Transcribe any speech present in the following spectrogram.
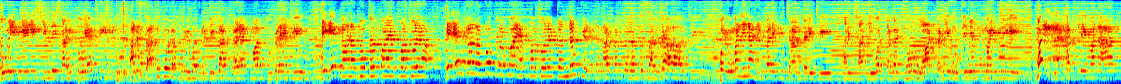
बोले केली शिंदेशाही तोड्याची. आणि साच कोल्हापुरी वज्र टिका काळ्यात मात पुतळ्याची. हे एक कानात नोकर पायात मासोळ्या. हे एक कानात नोकर पायात मासोळ्या. दंडक केलेल्या नाकात तलत सर्जाची. पण नाही कळे तिच्या अंतरीची आणि छातीवर दगड ठेवून वाट धरली होती मी मुंबईची. मैला खचले मनात.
